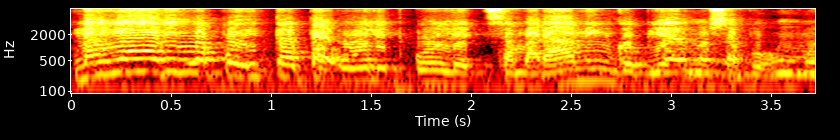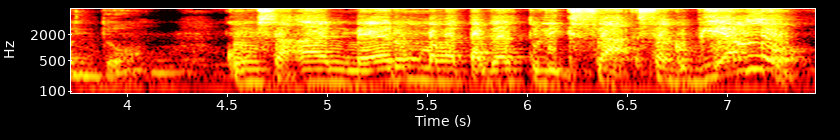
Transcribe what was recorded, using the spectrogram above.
Nangyari na po ito paulit-ulit sa maraming gobyerno sa buong mundo kung saan merong mga taga-tuligsa sa gobyerno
